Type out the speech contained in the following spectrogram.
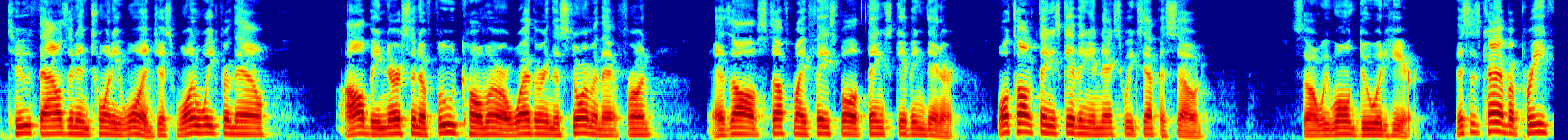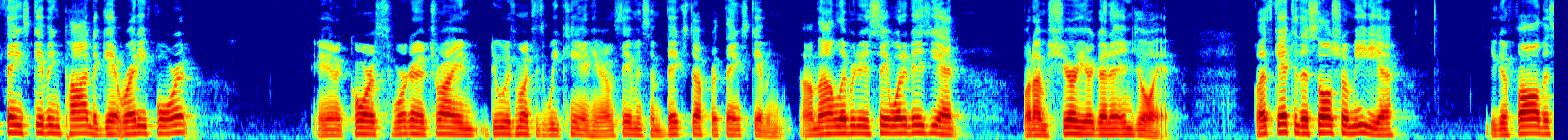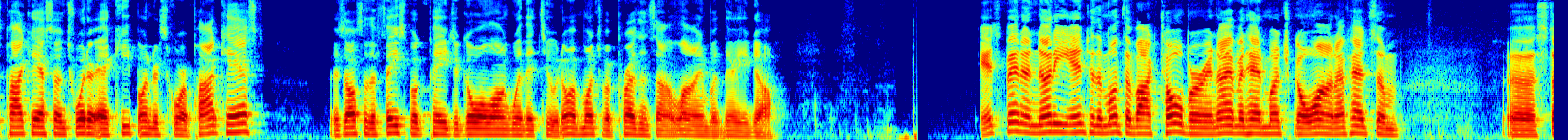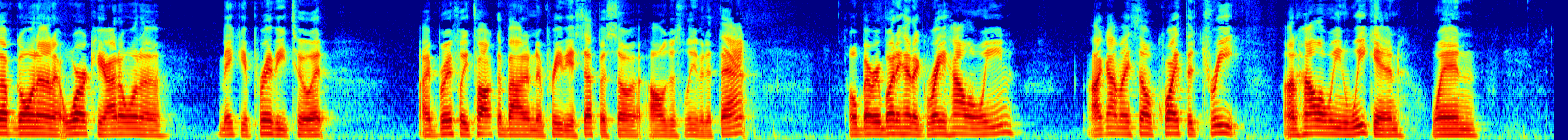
2021. Just one week from now, I'll be nursing a food coma or weathering the storm on that front as I'll have stuffed my face full of Thanksgiving dinner. We'll talk Thanksgiving in next week's episode, so we won't do it here. This is kind of a pre Thanksgiving pod to get ready for it. And of course, we're going to try and do as much as we can here. I'm saving some big stuff for Thanksgiving. I'm not at liberty to say what it is yet, but I'm sure you're going to enjoy it. Let's get to the social media. You can follow this podcast on Twitter at keep underscore podcast. There's also the Facebook page to go along with it too. I don't have much of a presence online, but there you go. It's been a nutty end to the month of October, and I haven't had much go on. I've had some uh, stuff going on at work here. I don't want to make you privy to it. I briefly talked about it in a previous episode. I'll just leave it at that. Hope everybody had a great Halloween. I got myself quite the treat on Halloween weekend when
